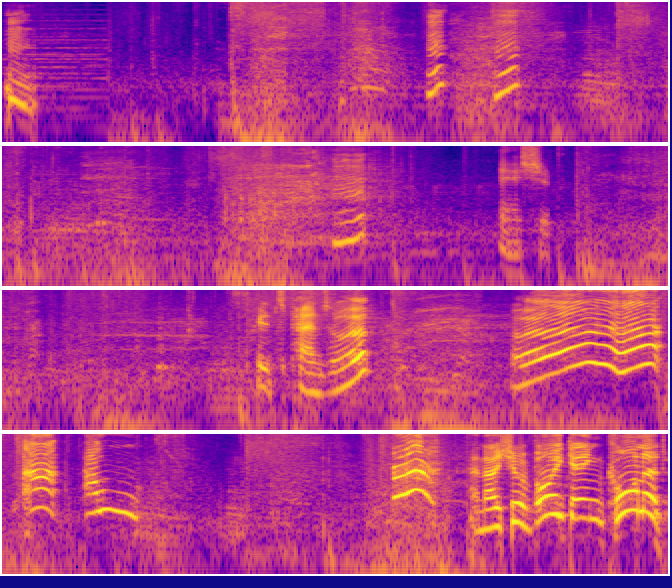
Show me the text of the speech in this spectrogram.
Hmm. Hmm? Hmm? Hmm? Yeah. Get its up. Ah, and I should avoid getting cornered.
